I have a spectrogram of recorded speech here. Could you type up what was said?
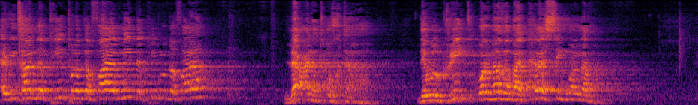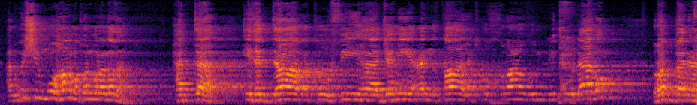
every time the people of the fire meet the people of the fire, لعنت أختها They will greet one another by cursing one another and wishing more harm upon one another. حتى إذا اداركوا فيها جميعا قالت أخراهم لأولاهم ربنا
